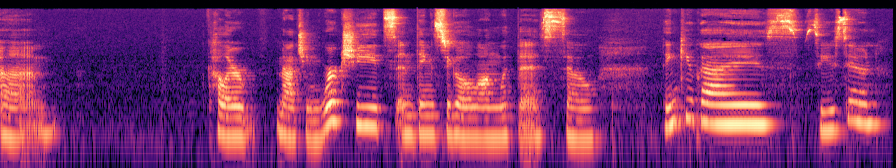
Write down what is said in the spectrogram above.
um, color matching worksheets and things to go along with this. So thank you guys. See you soon.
